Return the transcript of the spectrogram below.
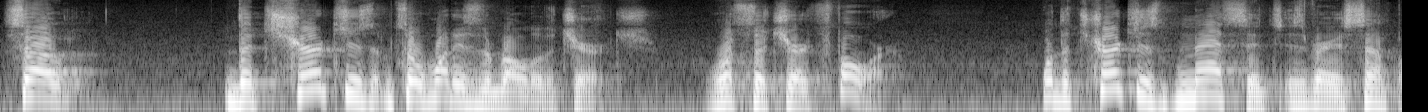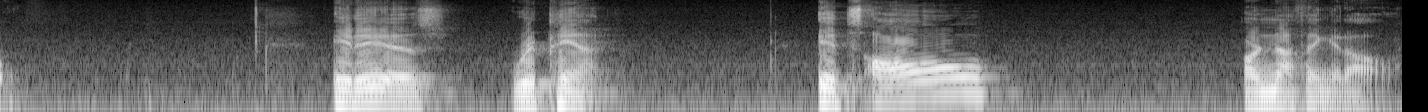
So, the church is, so what is the role of the church? What's the church for? Well, the church's message is very simple it is repent. It's all or nothing at all.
